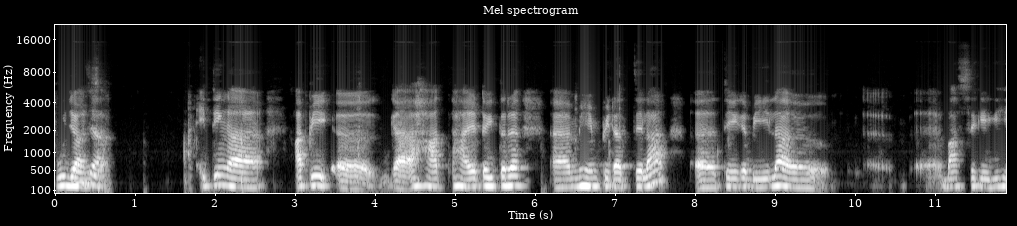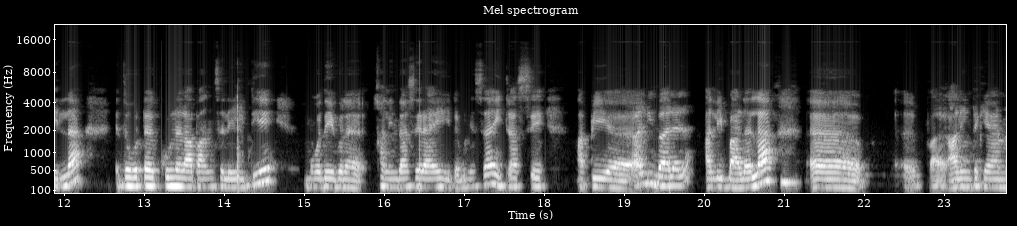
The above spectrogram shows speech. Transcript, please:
පූජානිසා ඉතිං අපි හත් හයට විතර මෙහෙම් පිටත් වෙලා තේක බීලා බස් එක ගිහිල්ලා එතකොට කුල්නලා පන්සලේ හිටියේ. මොකදේගොල කලින් දසරෑ හිටපු නිසා ඉටස්සේ අපි අලි බලල. අලි බලලා අලින්ට කෑම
